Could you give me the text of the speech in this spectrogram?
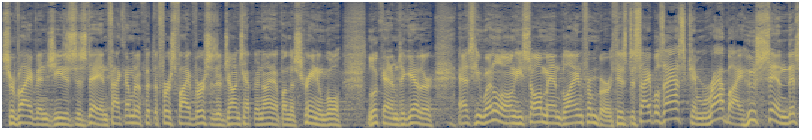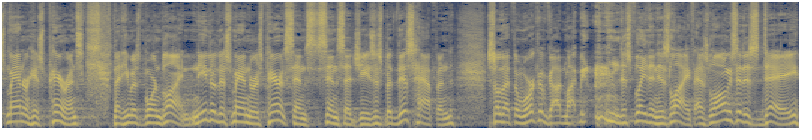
survive in Jesus' day. In fact, I'm going to put the first five verses of John chapter 9 up on the screen and we'll look at them together. As he went along, he saw a man blind from birth. His disciples asked him, Rabbi, who sinned, this man or his parents, that he was born blind? Neither this man nor his parents sinned, said Jesus, but this happened so that the work of God might be displayed in his life. As long as it is day,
